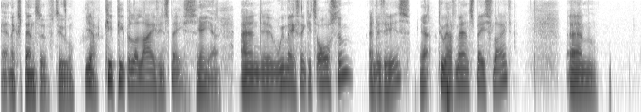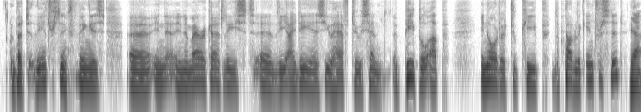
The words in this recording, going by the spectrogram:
and expensive to Yeah, keep people alive in space. yeah yeah And uh, we may think it's awesome, and it is, Yeah. to have manned space flight. Um, but the interesting thing is, uh, in in America at least, uh, the idea is you have to send uh, people up in order to keep the public interested. yeah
